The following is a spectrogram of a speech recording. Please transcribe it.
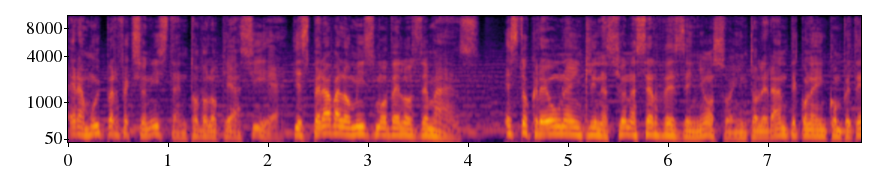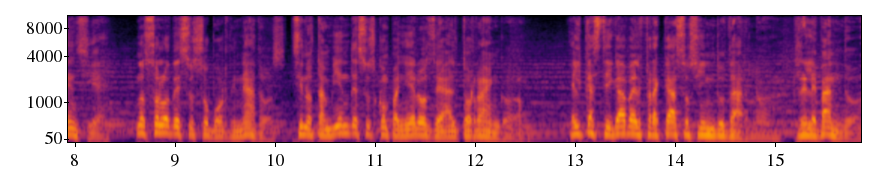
era muy perfeccionista en todo lo que hacía y esperaba lo mismo de los demás. Esto creó una inclinación a ser desdeñoso e intolerante con la incompetencia, no solo de sus subordinados, sino también de sus compañeros de alto rango. Él castigaba el fracaso sin dudarlo, relevando,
